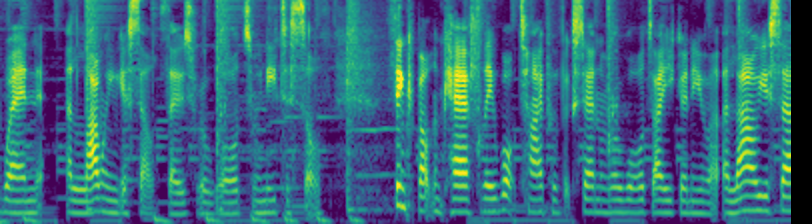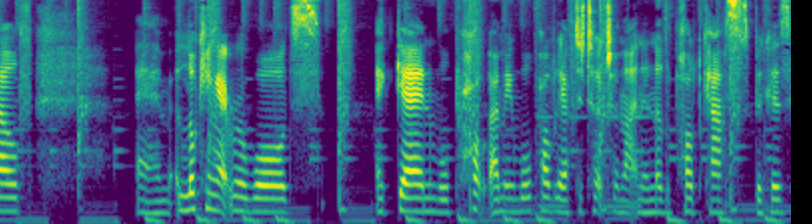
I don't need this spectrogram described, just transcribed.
when allowing yourself those rewards. We need to sort of think about them carefully. What type of external rewards are you going to allow yourself? Um, looking at rewards again we'll pro- i mean we'll probably have to touch on that in another podcast because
